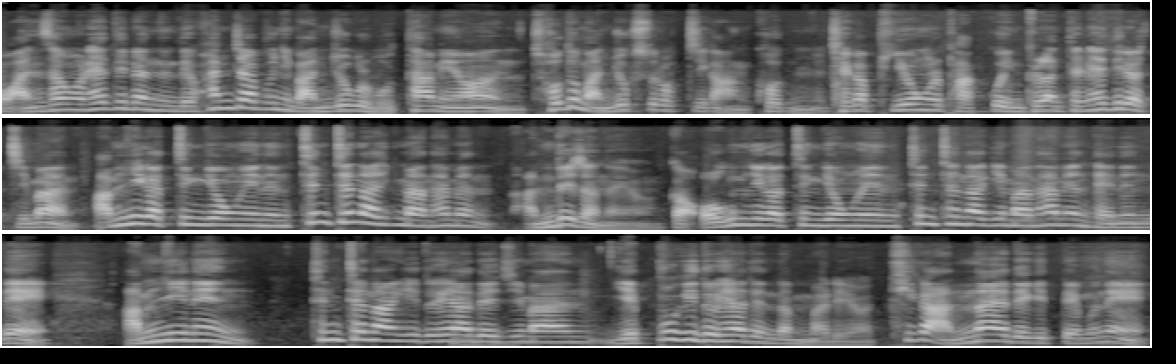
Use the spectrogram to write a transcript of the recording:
완성을 해드렸는데 환자분이 만족 을 못하면 저도 만족스럽지가 않거든요. 제가 비용을 받고 임플란트를 해드렸지만 앞니 같은 경우에는 튼튼하기만 하면 안 되잖아요. 그러니까 어금니 같은 경우에는 튼튼하기만 하면 되는데 앞니는 튼튼하기도 해야 되지만 예쁘기도 해야 된단 말이에요. 티가 안 나야 되기 때문에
